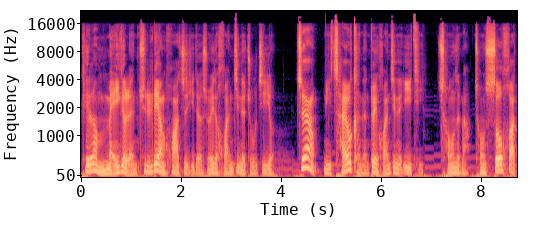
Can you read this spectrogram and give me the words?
可以让每一个人去量化自己的所谓的环境的足迹哦，这样你才有可能对环境的议题从什么从 so what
